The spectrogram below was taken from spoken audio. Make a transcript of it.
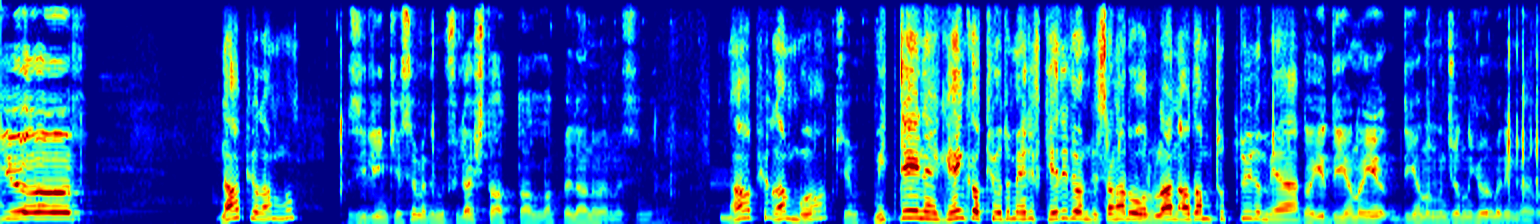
Hayır. Ne yapıyor lan bu? Zillion kesemedi mi? Flash da attı. Allah belanı vermesin ya. Ne yapıyor lan bu? Kim? Mid lane'e gank atıyordum herif geri döndü sana doğru lan adamı tuttuydum ya. Dayı Diana'yı Diana'nın canını görmedin galiba.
